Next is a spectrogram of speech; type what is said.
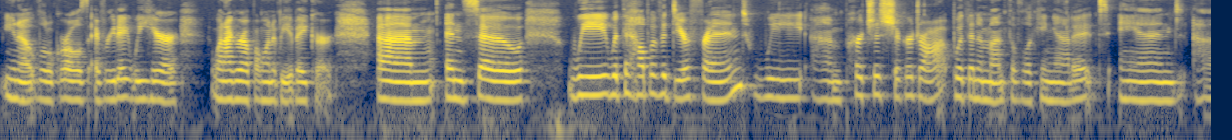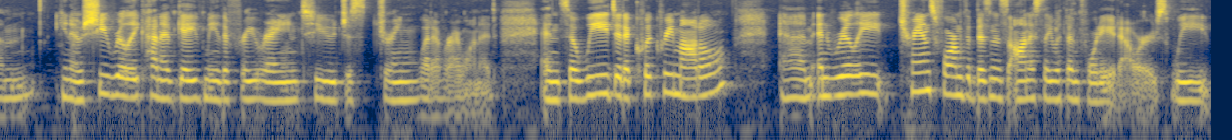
you know, little girls, every day we hear, when I grow up, I want to be a baker. Um, and so we, with the help of a dear friend, we um, purchased Sugar Drop within a month of looking at it. And um, you know, she really kind of gave me the free reign to just dream whatever I wanted. And so we did a quick remodel um, and really transformed the business honestly within 48 hours. We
